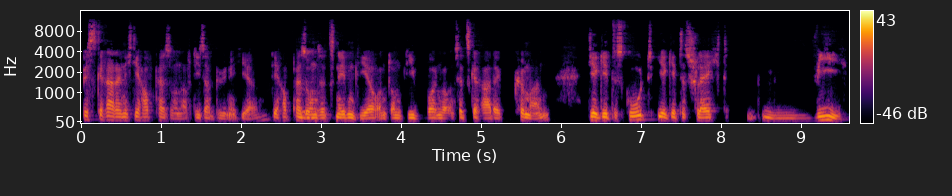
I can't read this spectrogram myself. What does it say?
bist gerade nicht die Hauptperson auf dieser Bühne hier. Die Hauptperson mhm. sitzt neben dir und um die wollen wir uns jetzt gerade kümmern. Dir geht es gut, ihr geht es schlecht. Wie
